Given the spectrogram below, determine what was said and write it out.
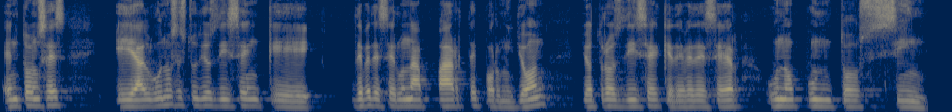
Entonces, eh, algunos estudios dicen que debe de ser una parte por millón y otros dicen que debe de ser 1.5.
